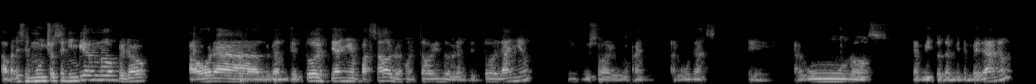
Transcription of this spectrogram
aparecen muchos en invierno, pero ahora durante todo este año pasado, lo hemos estado viendo durante todo el año, incluso algunas, eh, algunos se han visto también en verano,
